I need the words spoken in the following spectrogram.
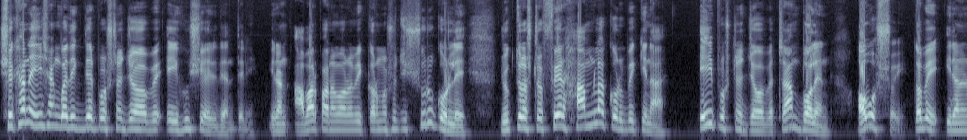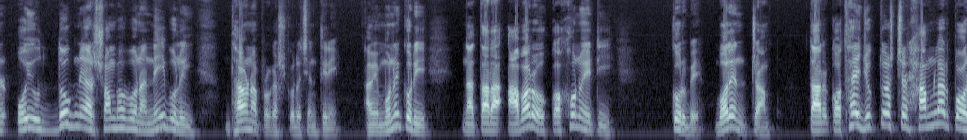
সেখানেই সাংবাদিকদের প্রশ্নের জবাবে এই হুঁশিয়ারি দেন তিনি। ইরান আবার পারমাণবিক কর্মসূচি শুরু করলে যুক্তরাষ্ট্র ফের হামলা করবে কিনা এই প্রশ্নের জবাবে ট্রাম্প বলেন, অবশ্যই, তবে ইরানের ওই উদ্যোগ নেওয়ার সম্ভাবনা নেই বলেই ধারণা প্রকাশ করেছেন তিনি। আমি মনে করি না তারা আবারও কখনো এটি করবে, বলেন ট্রাম্প। তার কথায় যুক্তরাষ্ট্রের হামলার পর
